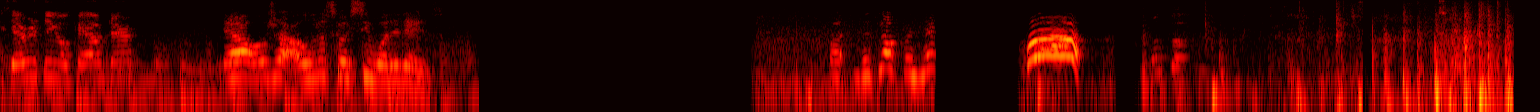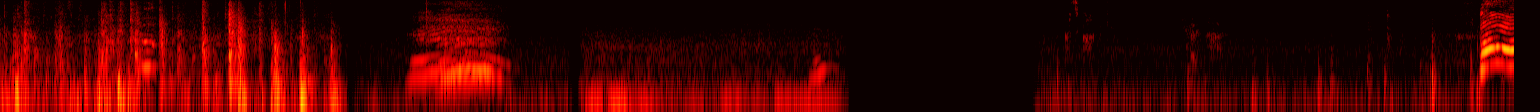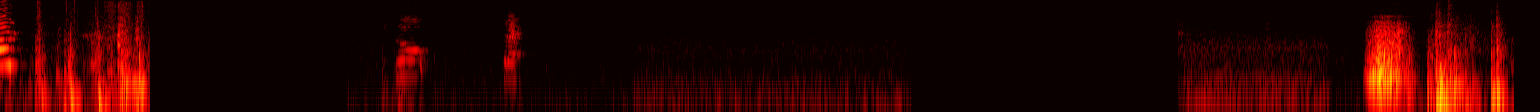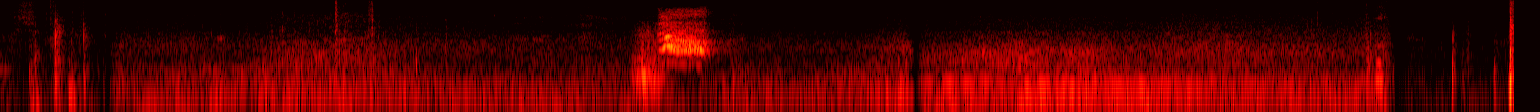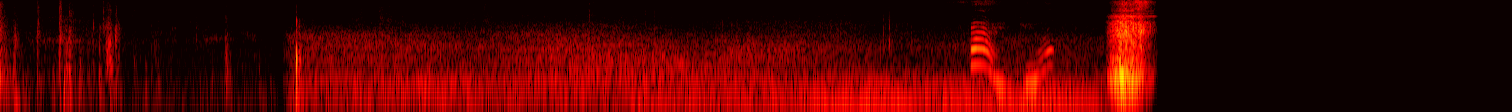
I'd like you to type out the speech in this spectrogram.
Is everything okay out there? Yeah, I'll, ju- I'll just go see what it is. But there's nothing here. Ah!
